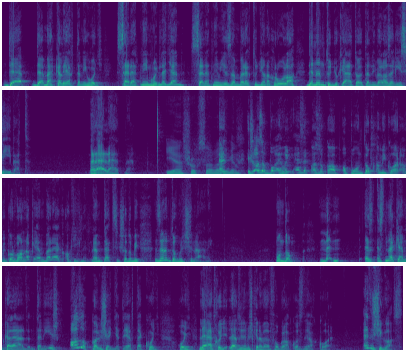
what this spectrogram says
de, de meg kell érteni, hogy szeretném, hogy legyen, szeretném, hogy az emberek tudjanak róla, de nem tudjuk eltölteni vele az egész évet. Mert el lehetne. Ilyen sokszor van, igen. és az a baj, hogy ezek azok a, a pontok, amikor, amikor vannak emberek, akiknek nem tetszik, stb. Ezzel nem tudok mit csinálni. Mondom, ne, ez, ezt nekem kell eldönteni, és azokkal is egyetértek, hogy, hogy, lehet, hogy lehet, hogy nem is kéne vele foglalkozni akkor. Ez is igaz.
